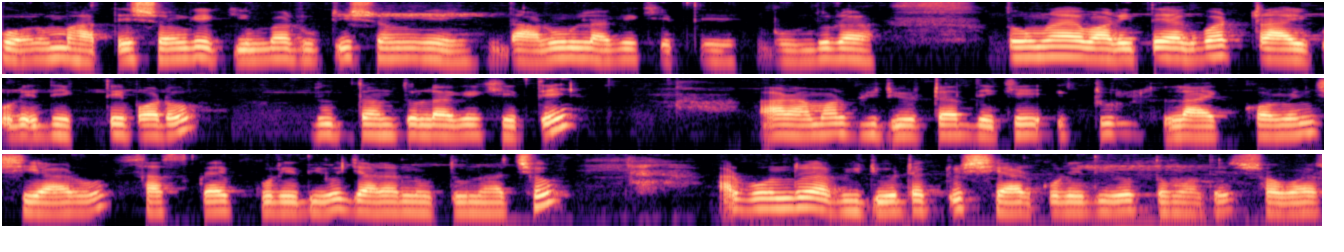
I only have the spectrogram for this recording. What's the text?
গরম ভাতের সঙ্গে কিংবা রুটির সঙ্গে দারুণ লাগে খেতে। বন্ধুরা, তোমরা বাড়িতে একবার ট্রাই করে দেখতে পারো। দুর্দান্ত লাগে খেতে। আর আমার ভিডিওটা দেখে একটু লাইক কমেন্ট শেয়ার ও সাবস্ক্রাইব করে দিও যারা নতুন আছো। আর বন্ধুরা, ভিডিওটা একটু শেয়ার করে দিও তোমাদের সবার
